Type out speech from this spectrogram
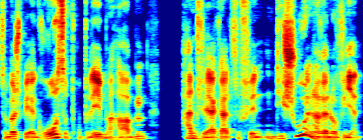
zum Beispiel ja große Probleme haben, Handwerker zu finden, die Schulen renovieren.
